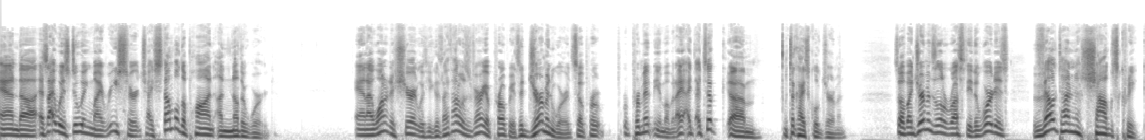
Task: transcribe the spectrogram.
And uh, as I was doing my research, I stumbled upon another word. And I wanted to share it with you because I thought it was very appropriate. It's a German word, so per, per, permit me a moment. I, I, I took um, I took high school German, so my German's a little rusty. The word is Weltanschauungskrieg.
